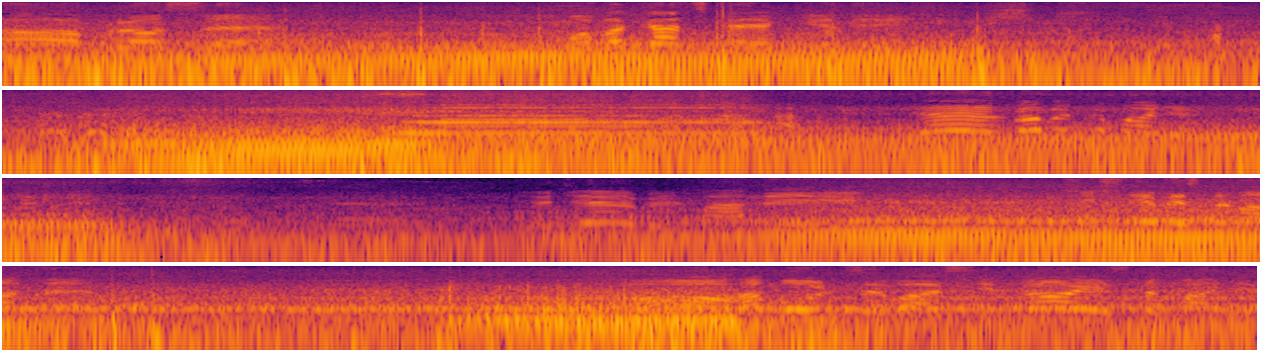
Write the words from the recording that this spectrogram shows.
O, proszę. Umowa kaczka jak kiedyś. Nie, mamy to panie. Jedziemy, pany. Ciśniemy z tematem. O, hamulce właśnie, to jest to panie.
